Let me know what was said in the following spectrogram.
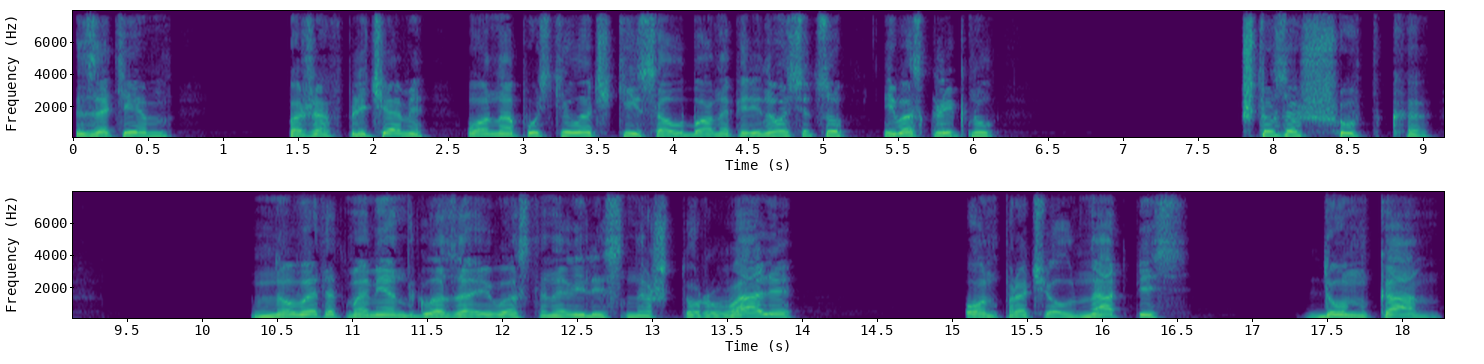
Затем, пожав плечами, он опустил очки со лба на переносицу и воскликнул «Что за шутка?» Но в этот момент глаза его остановились на штурвале. Он прочел надпись «Дункан,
